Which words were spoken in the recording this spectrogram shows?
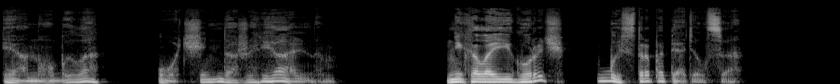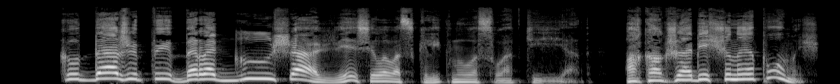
и оно было очень даже реальным. Николай Егорыч быстро попятился. «Куда же ты, дорогуша?» — весело воскликнула сладкий яд. «А как же обещанная помощь?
